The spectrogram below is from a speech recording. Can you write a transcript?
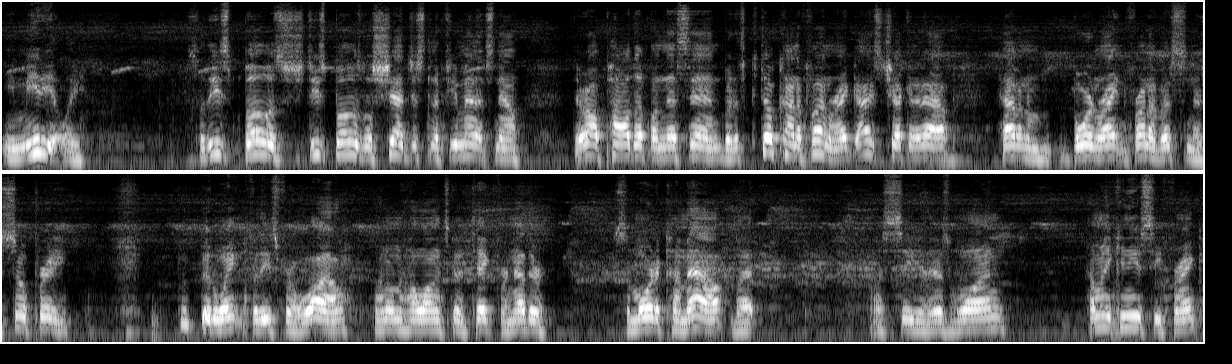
immediately. So these boas, these boas will shed just in a few minutes. Now, they're all piled up on this end, but it's still kind of fun, right, guys? Checking it out, having them born right in front of us, and they're so pretty. We've been waiting for these for a while. I don't know how long it's going to take for another, some more to come out, but let's see here. There's one. How many can you see, Frank?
